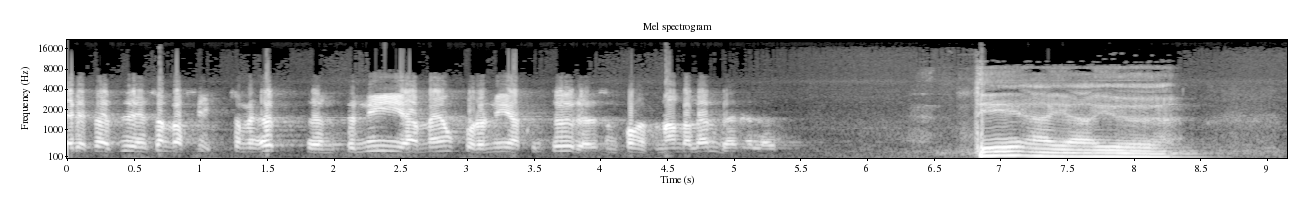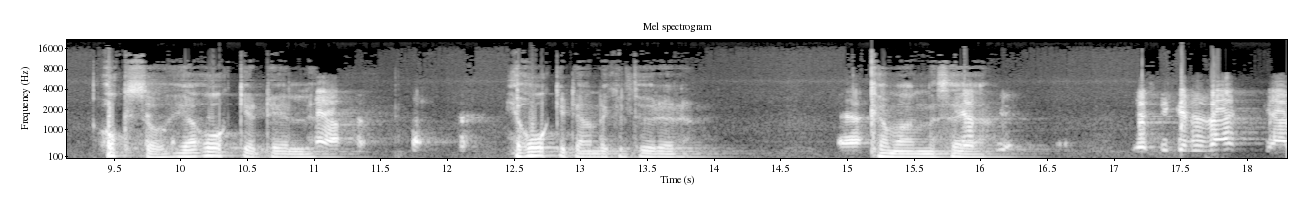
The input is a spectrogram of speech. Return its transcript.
är det för att du är en sån rasist som är öppen för nya människor och nya kulturer som kommer från andra länder? Eller? Det är jag ju också. Jag åker till, Ja. jag åker till andra kulturer Ja. kan man säga. Jag, jag tycker du verkar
